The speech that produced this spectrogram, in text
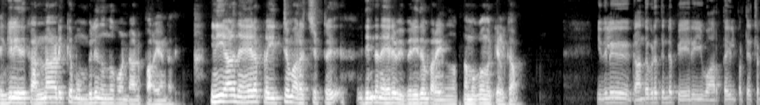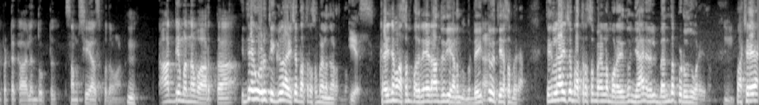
എങ്കിൽ ഇത് കണ്ണാടിക്ക് മുമ്പിൽ നിന്നുകൊണ്ടാണ് പറയേണ്ടത്. ഇനി ഇയാൾ നേരെ പ്ലേറ്റ് മറിച്ചിട്ട് ഇതിന്റെ നേരെ വിപരീതം പറയുന്നത് നമുക്കൊന്ന് കേൾക്കാം ഇതിൽ കാന്തപുരത്തിന്റെ പേര് ഈ വാർത്തയിൽ പ്രത്യക്ഷപ്പെട്ട കാലം തൊട്ട് സംശയാസ്പദമാണ്. ആദ്യം വന്ന വാർത്ത ഇദ്ദേഹം ഒരു തിങ്കളാഴ്ച പത്രസമ്മേളനം നടന്നു. യെസ് കഴിഞ്ഞ മാസം പതിനേഴാം തീയതിയാണെന്ന് തോന്നുന്നു. ഡേറ്റിന് വ്യത്യാസം വരാം. തിങ്കളാഴ്ച പത്രസമ്മേളനം പറയുന്നു ഞാൻ ഇതിൽ ബന്ധപ്പെടുമെന്ന് പറയുന്നു. പക്ഷേ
